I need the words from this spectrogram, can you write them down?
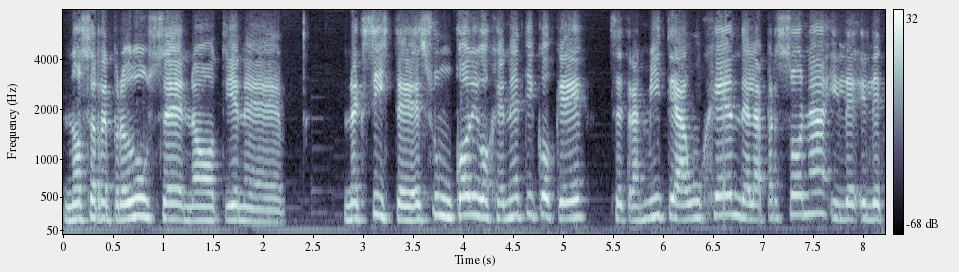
no se reproduce, no tiene, no existe, es un código genético que se transmite a un gen de la persona y le, y le,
